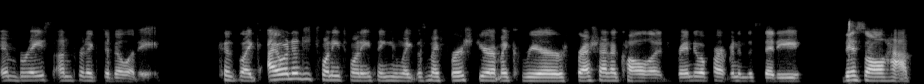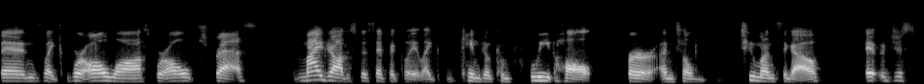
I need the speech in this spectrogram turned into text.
embrace unpredictability. Cause like I went into 2020 thinking like this is my first year at my career, fresh out of college, brand new apartment in the city. This all happens. Like we're all lost. We're all stressed. My job specifically like came to a complete halt for until two months ago. It just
